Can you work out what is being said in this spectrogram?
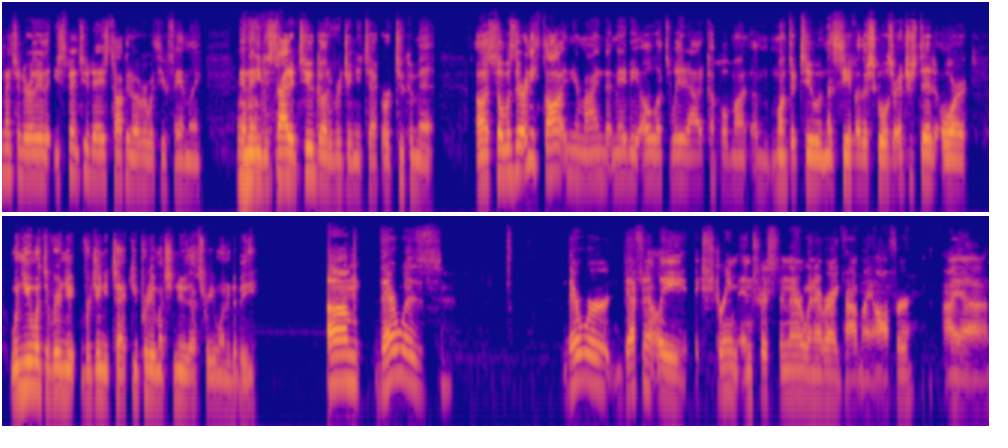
mentioned earlier that you spent two days talking over with your family, mm-hmm. and then you mm-hmm. decided to go to Virginia Tech or to commit. Uh, so was there any thought in your mind that maybe oh let's wait it out a couple month a month or two and let's see if other schools are interested or when you went to Virginia, Virginia Tech you pretty much knew that's where you wanted to be. Um, there was there were definitely extreme interest in there whenever I got my offer. I uh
